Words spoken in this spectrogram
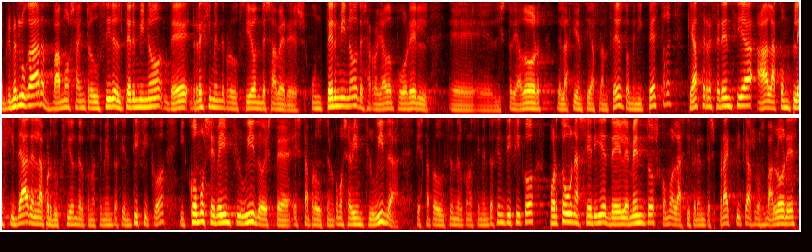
En primer lugar, vamos a introducir el término de régimen de producción de saberes, un término desarrollado por el, eh, historiador de la ciencia francés, Dominique Pestre, que hace referencia a la complejidad en la producción del conocimiento científico y cómo se ve influido este, esta producción, cómo se ve influida esta producción del conocimiento científico por toda una serie de elementos como las diferentes prácticas, los valores,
